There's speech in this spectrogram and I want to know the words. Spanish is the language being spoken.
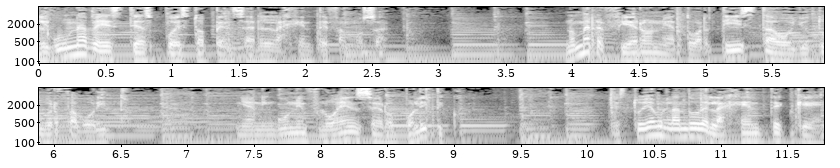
¿Alguna vez te has puesto a pensar en la gente famosa? No me refiero ni a tu artista o youtuber favorito, ni a ningún influencer o político. Estoy hablando de la gente que,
